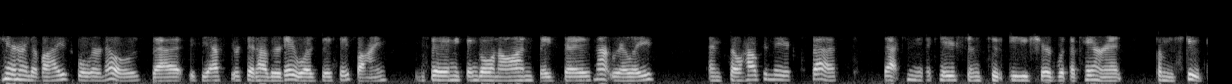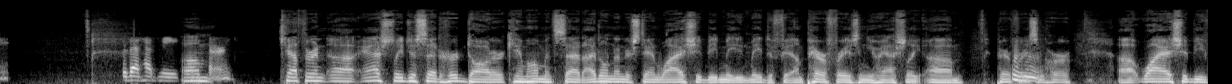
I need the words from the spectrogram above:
parent of a high schooler knows that if you ask your kid how their day was, they say fine. If you say anything going on, they say not really. And so how can they expect that communication to be shared with the parent from the student? So that had me um, concerned. Catherine, uh, Ashley just said her daughter came home and said, "I don't understand why I should be made, made to feel." I'm paraphrasing you, Ashley. Um, paraphrasing mm-hmm. her. Uh, why I should be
